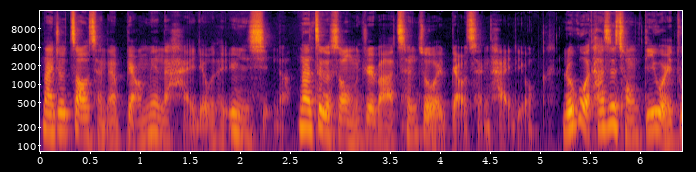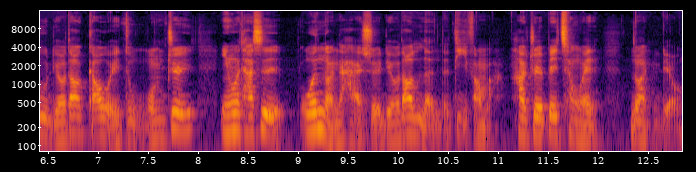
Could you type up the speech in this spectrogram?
那就造成了表面的海流的运行了。那这个时候我们就把它称作为表层海流。如果它是从低纬度流到高纬度，我们就因为它是温暖的海水流到冷的地方嘛，它就会被称为暖流。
